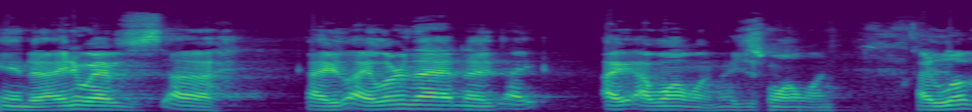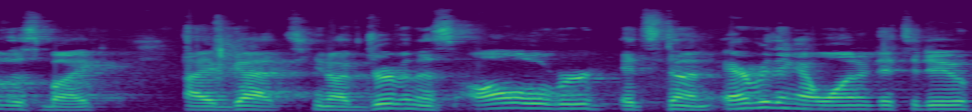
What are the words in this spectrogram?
And uh, anyway, I was uh, I, I, learned that, and I, I I want one. I just want one. I love this bike. I've got, you know, I've driven this all over. It's done everything I wanted it to do.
